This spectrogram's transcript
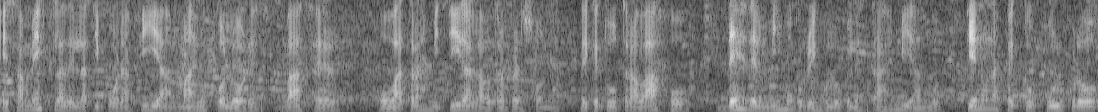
esa mezcla de la tipografía más los colores va a ser o va a transmitir a la otra persona de que tu trabajo desde el mismo currículo que le estás enviando tiene un aspecto pulcro,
